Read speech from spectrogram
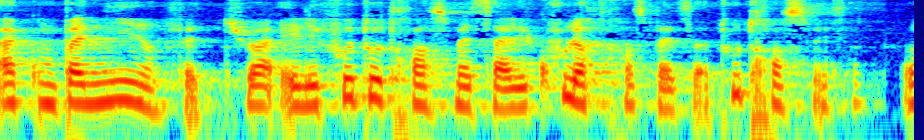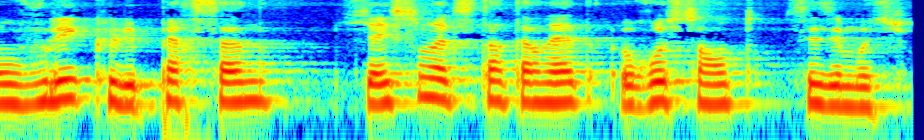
accompagnée en fait, tu vois. Et les photos transmettent ça, les couleurs transmettent ça, tout transmet ça. On voulait que les personnes qui aillent sur notre site internet ressentent ces émotions.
